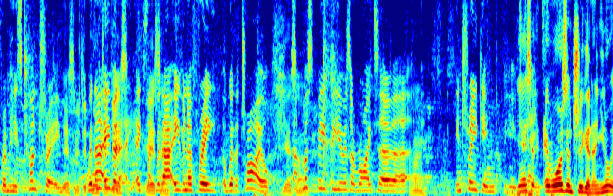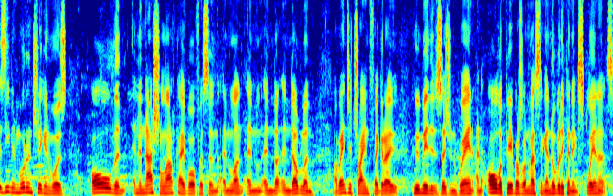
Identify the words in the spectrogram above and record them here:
from his country Yes, he was without even yes. exa- Yes, without aye. even a free with a trial. Yes, that aye. must be for you as a writer uh, Aye. Intriguing for you. Yes, it, it was intriguing, and you know what was even more intriguing was all the in the National Archive office in in, in, in in Dublin. I went to try and figure out who made the decision when, and all the papers are missing, and nobody can explain it.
